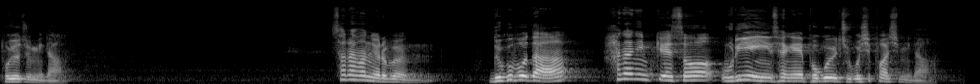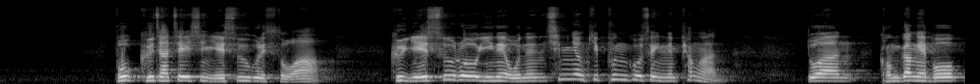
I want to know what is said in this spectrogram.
보여줍니다. 사랑하는 여러분, 누구보다 하나님께서 우리의 인생에 복을 주고 싶어 하십니다. 복 그 자체이신 예수 그리스도와 그 예수로 인해 오는 심령 깊은 곳에 있는 평안, 또한 건강의 복,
